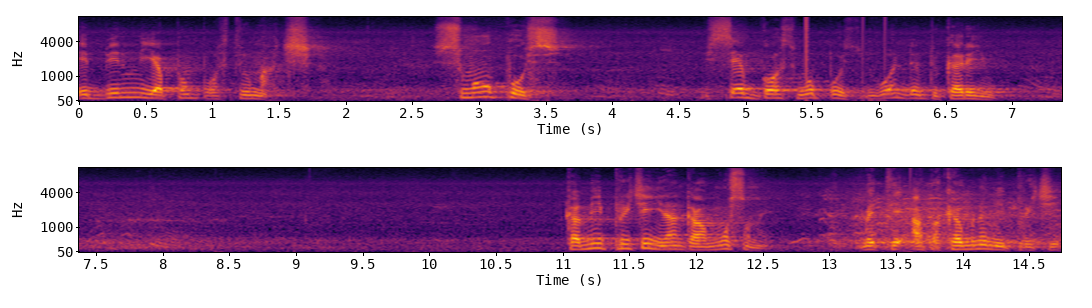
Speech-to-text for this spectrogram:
It been me a pump was too much. Small post. You serve God small post. You want them to carry you. Ka preaching nyina nka mo so me mete apaka mu na me preaching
